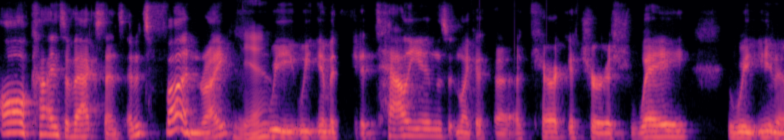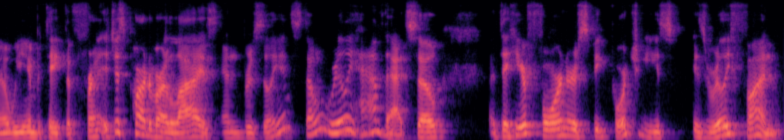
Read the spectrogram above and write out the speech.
all kinds of accents, and it's fun, right? Yeah. We we imitate Italians in like a, a, caricaturish way. We you know we imitate the French. It's just part of our lives, and Brazilians don't really have that. So uh, to hear foreigners speak Portuguese is really fun.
